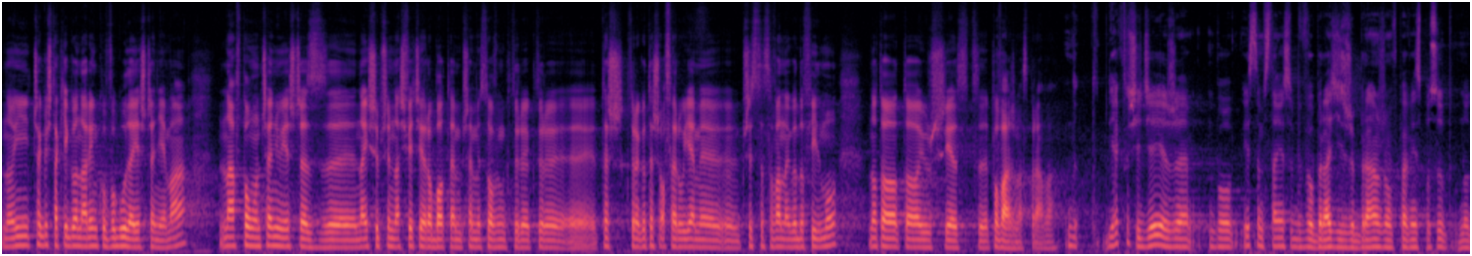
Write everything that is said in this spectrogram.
No i czegoś takiego na rynku w ogóle jeszcze nie ma. Na, w połączeniu jeszcze z e, najszybszym na świecie robotem przemysłowym, który, który e, też, którego też oferujemy, e, przystosowanego do filmu, no to, to już jest poważna sprawa. No, jak to się dzieje, że, bo jestem w stanie sobie wyobrazić, że branżą w pewien sposób, no,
